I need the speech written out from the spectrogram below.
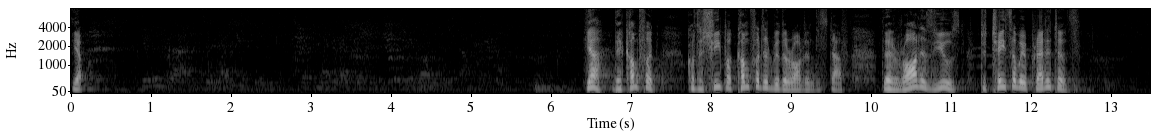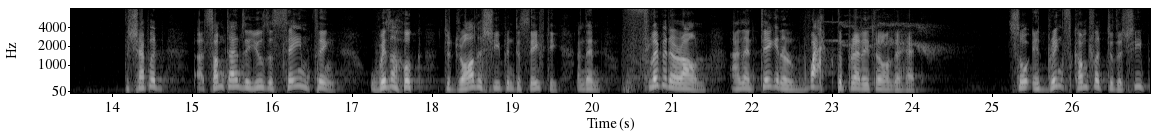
Yep. Yeah, they're comfort because the sheep are comforted with the rod and the staff. The rod is used to chase away predators. The shepherd, uh, sometimes they use the same thing with a hook to draw the sheep into safety and then flip it around and then take it and whack the predator on the head. So it brings comfort to the sheep,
